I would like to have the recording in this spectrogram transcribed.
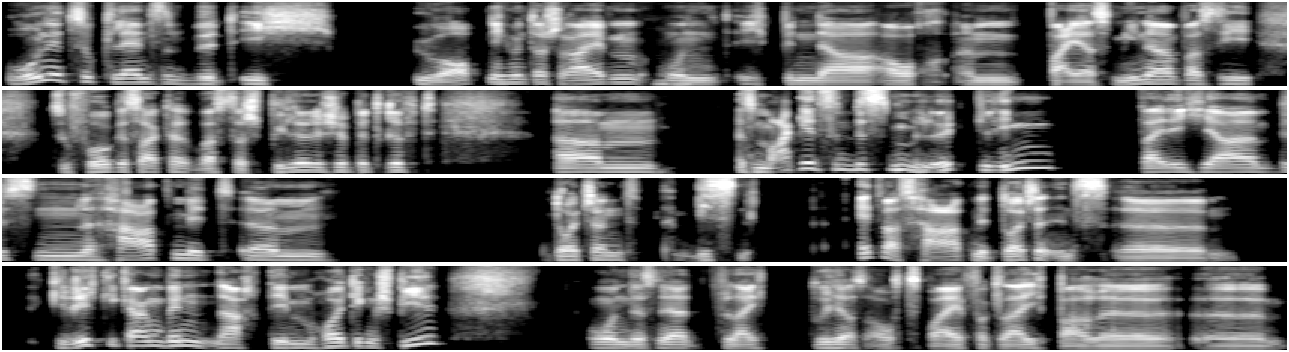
ohne zu glänzen, würde ich überhaupt nicht unterschreiben. Mhm. Und ich bin da auch ähm, bei Jasmina, was sie zuvor gesagt hat, was das Spielerische betrifft. Ähm, es mag jetzt ein bisschen blöd klingen, weil ich ja ein bisschen hart mit ähm, Deutschland ein bisschen etwas hart mit Deutschland ins äh, Gericht gegangen bin nach dem heutigen Spiel. Und das sind ja vielleicht durchaus auch zwei vergleichbare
